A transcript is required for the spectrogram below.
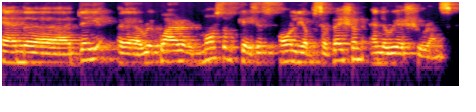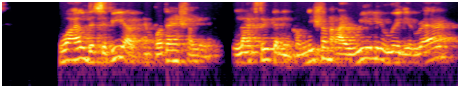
and uh, they uh, require in most of cases only observation and reassurance. While the severe and potentially life-threatening condition are really, really rare,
